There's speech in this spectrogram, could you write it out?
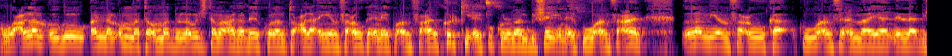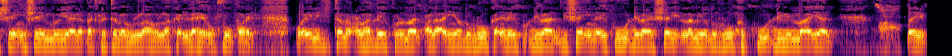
waclam ogow ana alummata ummaddu low ijtamacad hadday kulanto calaa an yanfacuuka inay ku anfacaan korkii ay ku kulmaan bishayin ay kugu anfacaan lam yanfacuuka kugu anfici maayaan ilaa bishayin shay mooyaane qad katabahu llaahu laka ilaahay uu kuu qoray. Wain ijtamacuu hadday kulmaan calaa an yaduruuka inay ku dhibaan bishayin ay kugu dhibaan shay lam yaduruuka kugu dhibi maayaan ayb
